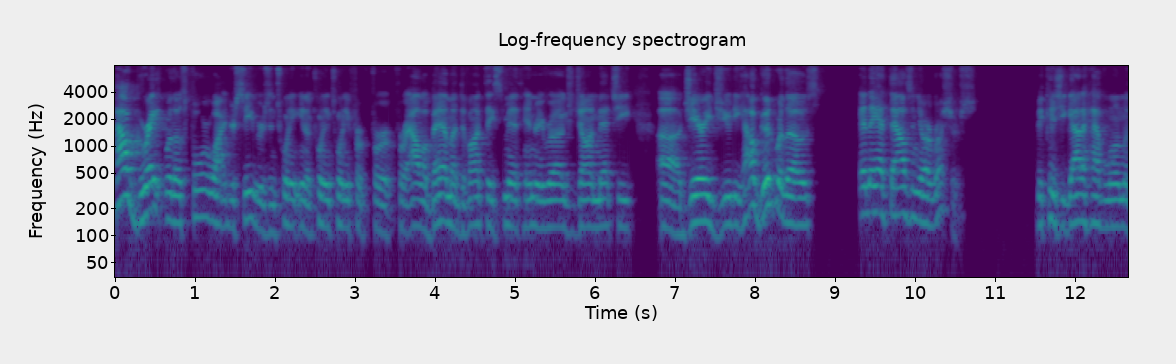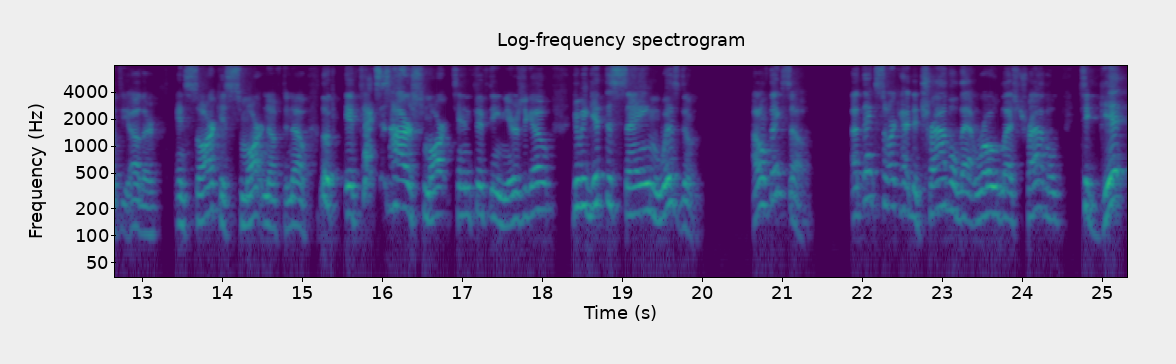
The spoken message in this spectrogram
How great were those four wide receivers in twenty you know twenty twenty for for for Alabama? DeVonta Smith, Henry Ruggs, John Metchie, uh, Jerry Jeudy. How good were those? And they had thousand yard rushers because you got to have one with the other. And Sark is smart enough to know look, if Texas hires smart 10, 15 years ago, do we get the same wisdom? I don't think so. I think Sark had to travel that road less traveled to get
